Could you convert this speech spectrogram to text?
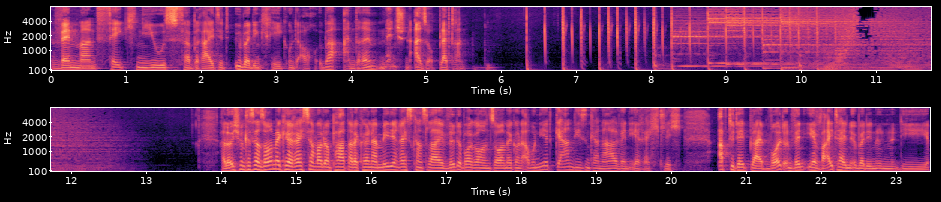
wenn man Fake News verbreitet über den Krieg und auch über andere Menschen. Also bleibt dran. Hallo, ich bin Christian Solmecke, Rechtsanwalt und Partner der Kölner Medienrechtskanzlei Wildeborger und Solmecke und abonniert gern diesen Kanal, wenn ihr rechtlich up-to-date bleiben wollt und wenn ihr weiterhin über den, die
